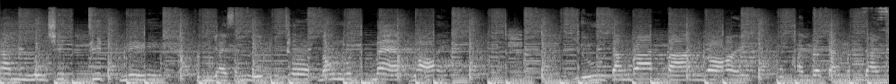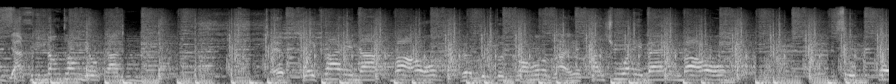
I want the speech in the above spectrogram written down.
นั่นลุงชิดพิษมีคุณยายสำลีพี่เทิดน้องนุชแม่พลอย อยู่ต่างบ้านต่างรอยผูกพันประกันเหมันดังญาติพี่น้องท้องเดียวกันเจ็บป่วยไข้หนักเบาเริ่มดูต้นคอหัวไหลทางช่วยแบ่งเบา สุขใกล้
